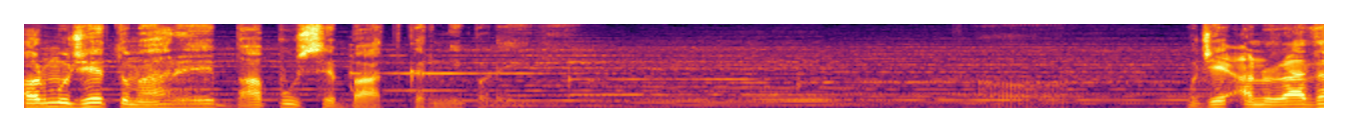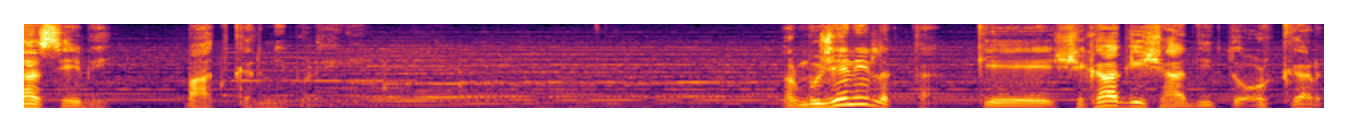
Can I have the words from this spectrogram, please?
और मुझे तुम्हारे बापू से बात करनी पड़ेगी। मुझे अनुराधा से भी बात करनी पड़ेगी। और मुझे नहीं लगता कि शिखा की शादी तोड़कर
